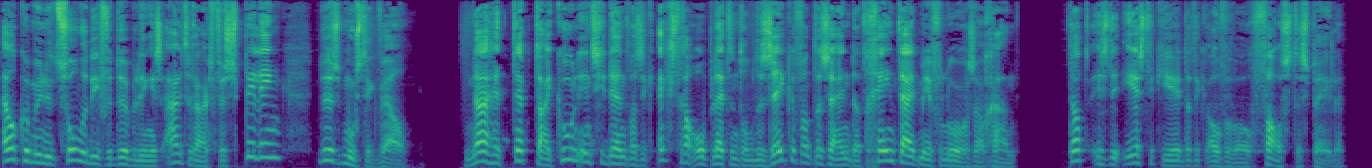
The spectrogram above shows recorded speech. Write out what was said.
Elke minuut zonder die verdubbeling is uiteraard verspilling, dus moest ik wel. Na het Tap Tycoon incident was ik extra oplettend om er zeker van te zijn dat geen tijd meer verloren zou gaan. Dat is de eerste keer dat ik overwoog vals te spelen.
